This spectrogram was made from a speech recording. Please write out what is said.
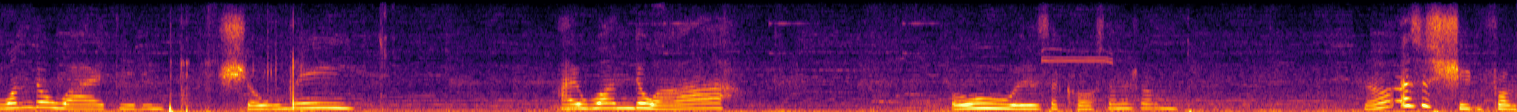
Wonder why it didn't show me. I wonder why. Oh, is this a crossing or something? No, this is shooting from.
